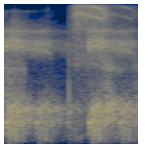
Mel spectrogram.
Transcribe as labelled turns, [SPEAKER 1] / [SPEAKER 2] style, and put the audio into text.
[SPEAKER 1] It's, it's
